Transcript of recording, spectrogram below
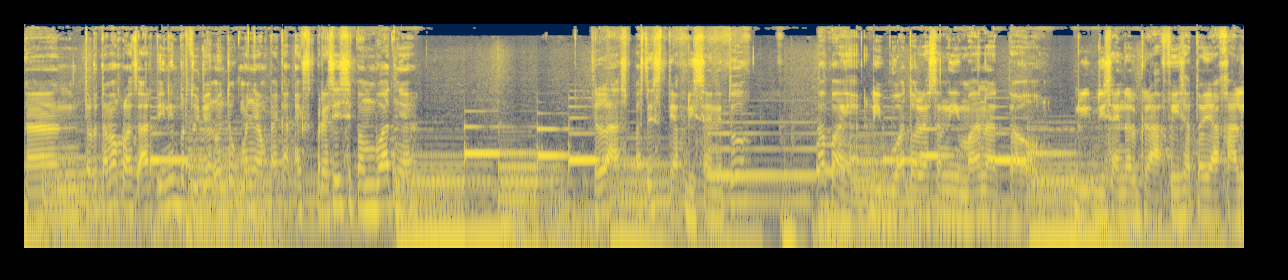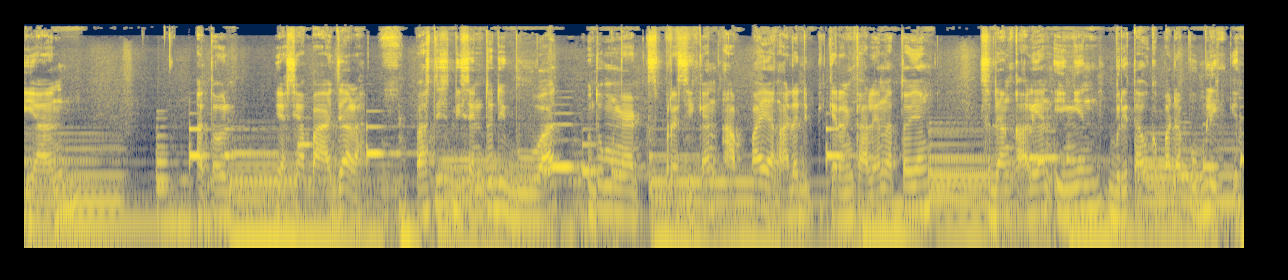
Dan terutama collage art ini bertujuan untuk menyampaikan ekspresi si pembuatnya. Jelas, pasti setiap desain itu apa ya dibuat oleh seniman atau desainer grafis atau ya kalian atau ya siapa aja lah. Pasti desain itu dibuat untuk mengekspresikan apa yang ada di pikiran kalian atau yang sedang kalian ingin beritahu kepada publik gitu.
